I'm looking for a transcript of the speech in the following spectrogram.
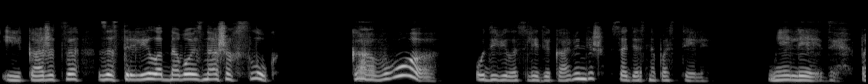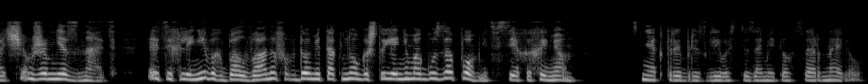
и, кажется, застрелил одного из наших слуг». «Кого?» — удивилась леди Кавендиш, садясь на постели. «Миледи, почем же мне знать? Этих ленивых болванов в доме так много, что я не могу запомнить всех их имен», — с некоторой брезгливостью заметил сэр Невилл.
